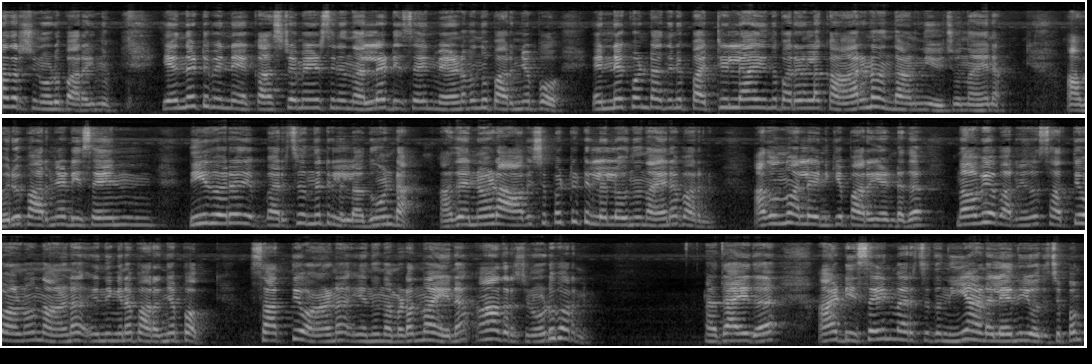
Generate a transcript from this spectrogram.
ആദർശിനോട് പറയുന്നു. എന്നിട്ട് പിന്നെ കസ്റ്റമേഴ്സിന് നല്ല ഡിസൈൻ വേണമെന്ന് പറഞ്ഞപ്പോൾ എന്നെ കൊണ്ട് അതിന് പറ്റില്ല എന്ന് പറയാനുള്ള കാരണം എന്താണെന്ന് ചോദിച്ചു നയന. അവർ പറഞ്ഞ ഡിസൈൻ നീ ഇതുവരെ വരച്ചു തന്നിട്ടില്ലല്ലോ അതുകൊണ്ടാ. അത് എന്നോട് ആവശ്യപ്പെട്ടിട്ടില്ലല്ലോ എന്ന് നയന പറഞ്ഞു. അതൊന്നും അല്ല എനിക്ക് പറയേണ്ടത്. നവ്യ പറഞ്ഞത് സത്യമാണോ എന്നാണ് എന്നിങ്ങനെ പറഞ്ഞപ്പം സത്യമാണ് എന്ന് നമ്മുടെ നയന ആദർശനോട് പറഞ്ഞു. അതായത് ആ ഡിസൈൻ വരച്ചത് നീയാണല്ലേ എന്ന് ചോദിച്ചപ്പം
